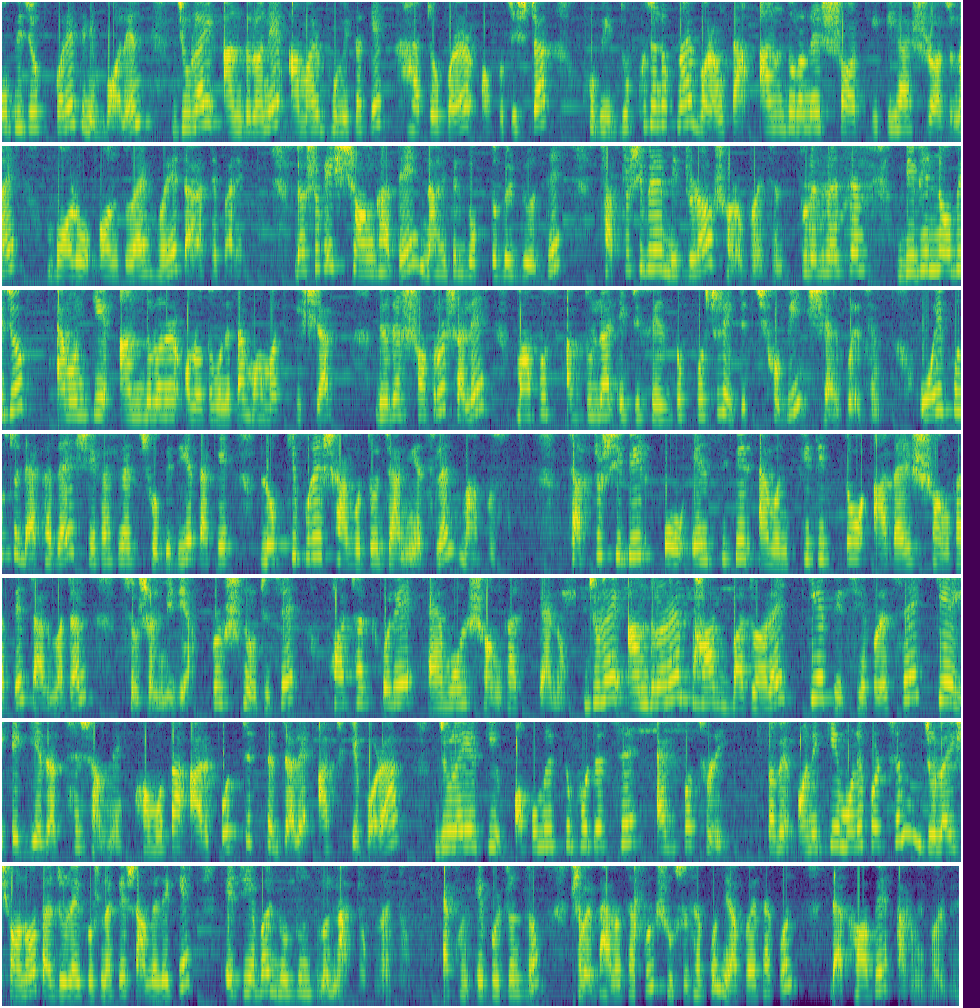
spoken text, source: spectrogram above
অভিযোগ করে তিনি বলেন, জুলাই আন্দোলনে আমার ভূমিকাকে খাটো করার অপচেষ্টা খুবই দুঃখজনক নয়, বরং তা আন্দোলনের সৎ ইতিহাস রচনায় বড় অন্তরায় হয়ে দাঁড়াতে পারে। দর্শক, এই সংঘাতে নাহিদের বক্তব্যের বিরুদ্ধে ছাত্র শিবিরের মিত্ররাও সরব হয়েছেন। তুলে ধরেছেন বিভিন্ন অভিযোগ, এমনকি আন্দোলনের অন্যতম নেতা মোহাম্মদ ইশাক দুই সালে মাহফুজ আবদুল্লার একটি ফেসবুক পোস্টের একটি ছবি শেয়ার করেছেন। ওই পোস্টে দেখা যায় শেখ হাসিনার ছবি দিয়ে তাকে লক্ষ্মীপুরে স্বাগত জানিয়েছিলেন মাহফুজ। ছাত্র শিবির ও এনসিপির এমন কৃতিত্ব আদায়ের সংঘাতে টালমাটাল সোশ্যাল মিডিয়া প্রশ্ন উঠেছে হঠাৎ করে এমন সংঘাত কেন? জুলাই আন্দোলনের ভাগ বাটোয়ারায় কে পিছিয়ে পড়েছে? কে এগিয়ে যাচ্ছে সামনে? ক্ষমতা আর কর্তৃত্বের জালে আটকে পড়া? জুলাইয়ের কি অপমৃত্যু ঘটেছে? এক বছরেই। তবে অনেকেই মনে করছেন জুলাই সনদ আর জুলাই ঘোষণাকে সামনে রেখে এটি আবার নতুন কোনো নাটক নয়তো এখন এ পর্যন্ত সবাই ভালো থাকুন, সুস্থ থাকুন, নিরাপদে থাকুন। দেখা হবে আগামী পর্বে।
